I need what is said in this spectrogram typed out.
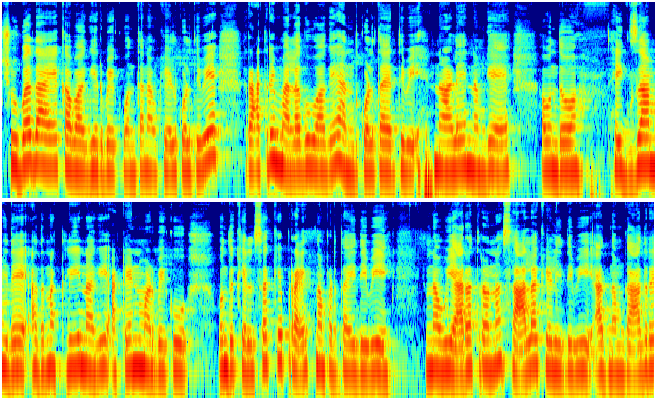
ಶುಭದಾಯಕವಾಗಿರಬೇಕು ಅಂತ ನಾವು ಕೇಳ್ಕೊಳ್ತೀವಿ. ರಾತ್ರಿ ಮಲಗುವಾಗೆ ಅಂದ್ಕೊಳ್ತಾ ಇರ್ತೀವಿ. ನಾಳೆ ನಮಗೆ ಒಂದು ಎಕ್ಸಾಮ್ ಇದೆ. ಅದನ್ನು ಕ್ಲೀನಾಗಿ ಅಟೆಂಡ್ ಮಾಡಬೇಕು. ಒಂದು ಕೆಲಸಕ್ಕೆ ಪ್ರಯತ್ನ ಪಡ್ತಾ ಇದ್ದೀವಿ. ನಾವು ಯಾರ ಹತ್ರನ ಸಾಲ ಕೇಳಿದ್ದೀವಿ, ಅದು ನಮಗಾದರೆ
